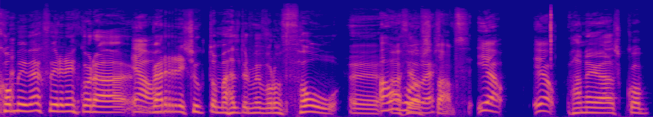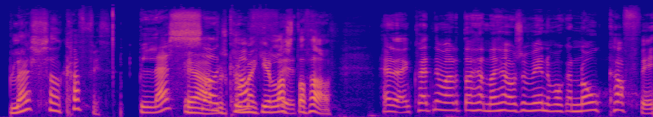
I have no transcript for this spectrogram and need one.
komið veg fyrir einhverja verri sjúkdóma heldur en við vorum þó uh, að þjást af. áhugavert. Já, já, Þannig að sko blessað kaffið. blessað Já, við skulum ekki kaffið. lasta það. Herðu, en hvernig var þetta hérna hjá þessum vinum okkar no kaffi?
